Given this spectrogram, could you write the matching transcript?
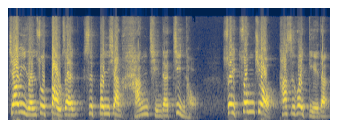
交易人数暴增是奔向行情的尽头，所以终究它是会跌的，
